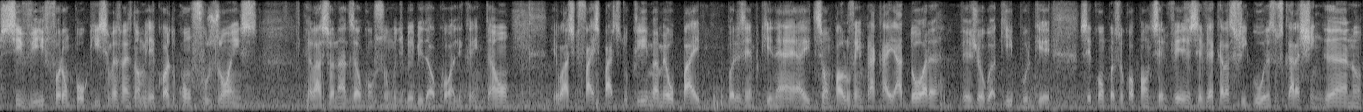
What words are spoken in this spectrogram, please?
se vi foram pouquíssimas, mas não me recordo confusões relacionadas ao consumo de bebida alcoólica. Então, eu acho que faz parte do clima. Meu pai, por exemplo, que né, aí de São Paulo vem para cá e adora ver jogo aqui, porque você compra seu copão de cerveja, você vê aquelas figuras, os caras xingando,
